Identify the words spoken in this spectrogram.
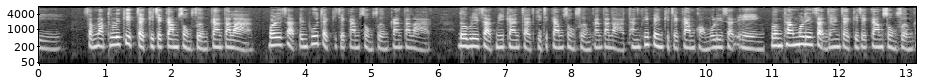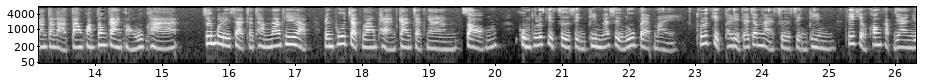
ดีสำหรับธุรกิจจัดกิจกรรมส่งเสริมการตลาด บริษัทเป็นผู้จัดกิจกรรมส่งเสริมการตลาด โดยบริษัทมีการจัดกิจกรรมส่งเสริมการตลาดทั้งที่เป็นกิจกรรมของบริษัทเอง รวมทั้งบริษัทยังจัดกิจกรรมส่งเสริมการตลาดตามความต้องการของลูกค้า ซึ่งบริษัทจะทำหน้าที่หลักเป็นผู้จัดวางแผนการจัดงาน 2. กลุ่มธุรกิจสื่อสิ่งพิมพ์และสื่อรูปแบบใหม่ ธุรกิจผลิตและจำหน่ายสื่อสิ่งพิมพ์ ที่เกี่ยวข้องกับยานย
